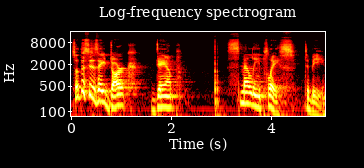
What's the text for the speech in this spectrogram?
So, this is a dark, damp, smelly place to be.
